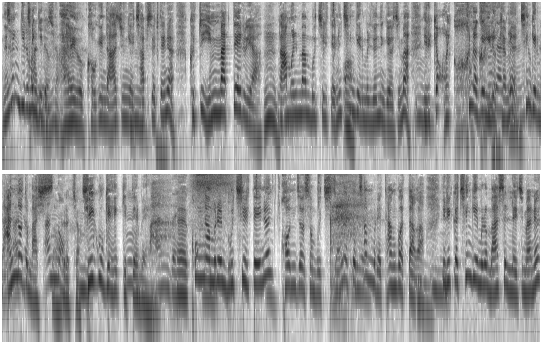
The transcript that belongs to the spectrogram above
네? 참기름 넣으셔. 아이고 거기 나중에 잡쓸 때는 그것도 입맛대로야. 음. 나물만 무칠 때는 참기름을 넣는 게 하지만 이렇게 얼큰하게 얼큰하게 이렇게 할 하면 참기름 좀안 그래. 넣어도 맞아. 맛있어. 안 넣어. 그렇죠. 제국에 했기 때문에. 안 돼. 예, 콩나물을 무칠 때는 건져서 무치잖아요. 또 찬물에 담궜다가. 그러니까 참기름으로 맛을 내지만은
